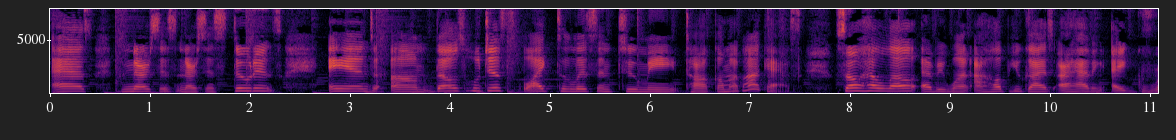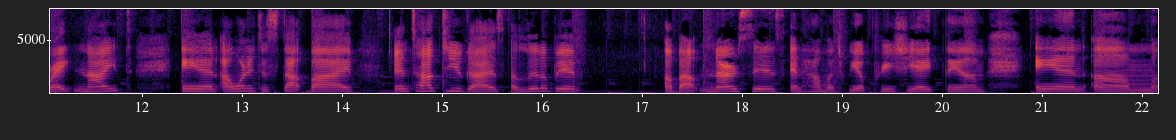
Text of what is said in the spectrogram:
as nurses, nursing students, and um, those who just like to listen to me talk on my podcast. So, hello, everyone. I hope you guys are having a great night, and I wanted to stop by and talk to you guys a little bit about nurses and how much we appreciate them and um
